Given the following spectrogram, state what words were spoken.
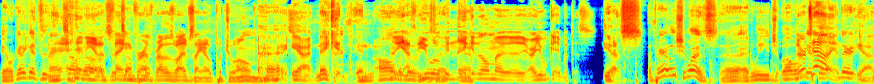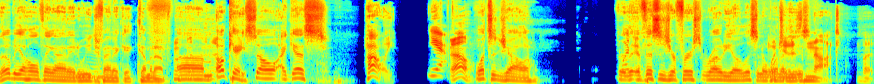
yeah, we're gonna get to some of And he had a thing some for his brother's wife. He's like, I'll put you on. yeah, naked in all the yes, movies. you will that- be yeah. naked on my. Are you okay with this? Yes, apparently she was uh, Edwige. Well, we'll They're get to- Italian. there- yeah, there'll be a whole thing on Edwige Fenech coming up. Um, okay, so I guess Holly, Yeah. Oh, what's a giallo? For What- the, if this is your first rodeo, listen to one which of it these. is not, but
